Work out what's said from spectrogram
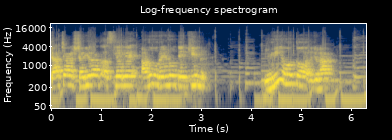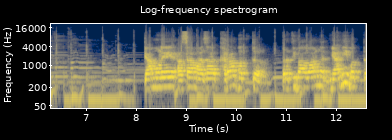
त्याच्या शरीरात असलेले अणु रेणू देखील मी होतो अर्जुना. त्यामुळे असा माझा खरा भक्त प्रतिभावान ज्ञानी भक्त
